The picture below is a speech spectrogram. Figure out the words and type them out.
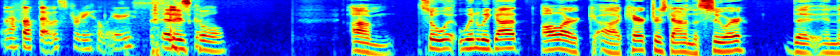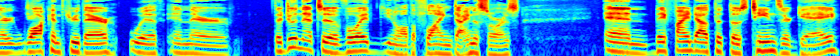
and I thought that was pretty hilarious. That is cool. Um, so w- when we got all our uh, characters down in the sewer, the and they're walking through there with in their they're doing that to avoid you know all the flying dinosaurs, and they find out that those teens are gay.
